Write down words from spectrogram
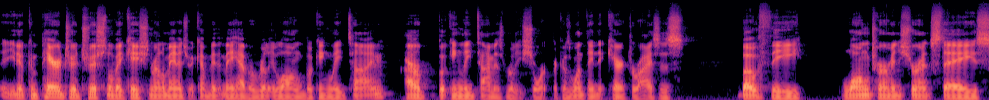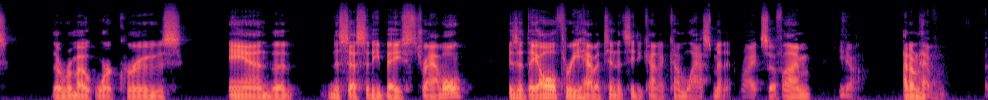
you know, compared to a traditional vacation rental management company that may have a really long booking lead time, our booking lead time is really short because one thing that characterizes both the long term insurance stays, the remote work crews, and the necessity based travel is that they all three have a tendency to kind of come last minute, right? So if I'm, you know, I don't have, uh,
